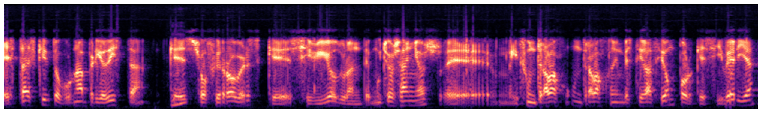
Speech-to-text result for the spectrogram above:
Está escrito por una periodista que es Sophie Roberts, que siguió durante muchos años, eh, hizo un trabajo, un trabajo de investigación porque Siberia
